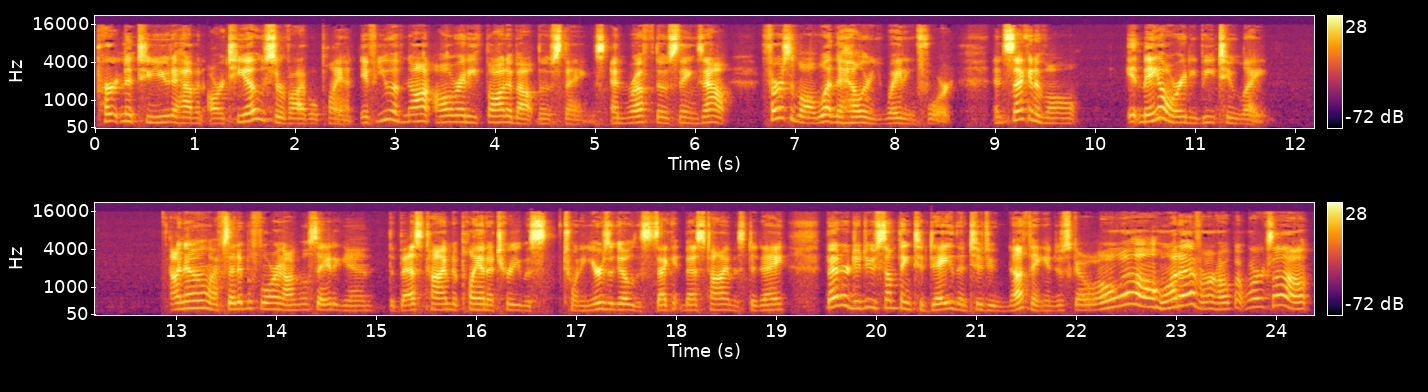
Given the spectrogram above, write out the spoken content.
pertinent to you to have an RTO survival plan, if you have not already thought about those things and roughed those things out, first of all, what in the hell are you waiting for? And second of all, it may already be too late. I know I've said it before and I will say it again. The best time to plant a tree was 20 years ago. The second best time is today. Better to do something today than to do nothing and just go, oh, well, whatever. Hope it works out.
